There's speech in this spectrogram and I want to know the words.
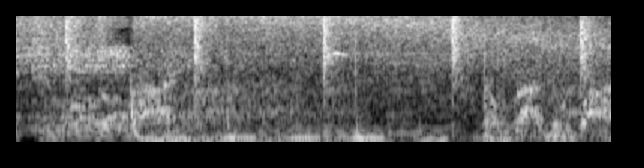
If you wanna ride, don't ride the wild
